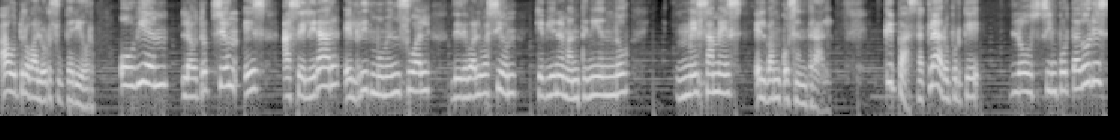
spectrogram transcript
a otro valor superior. O bien la otra opción es acelerar el ritmo mensual de devaluación que viene manteniendo mes a mes el Banco Central. ¿Qué pasa? Claro, porque los importadores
